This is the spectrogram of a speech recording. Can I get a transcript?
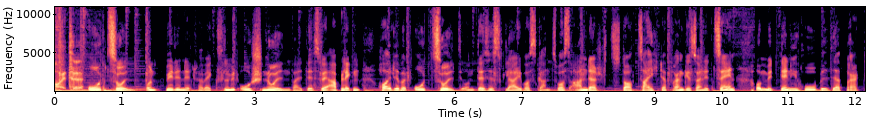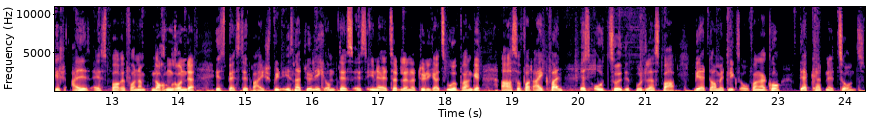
Heute O-Zullen. Und bitte nicht verwechseln mit O-Schnullen, weil das wäre ablecken. Heute wird O-Zult und das ist gleich was ganz was anderes. Dort zeigt der Franke seine Zähne und mit Danny hobelt er praktisch alles Essbare von einem Knochen runter. Das beste Beispiel ist natürlich, um das es in Elzertler natürlich als Urfranke auch sofort eingefallen, ist O-Zulte Buddlersbar. Wer damit nichts anfangen kann, der gehört nicht zu uns.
